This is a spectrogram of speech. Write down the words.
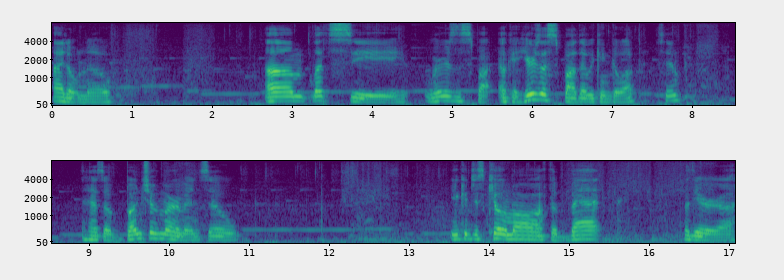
I don't know. Um, let's see. Where's the spot? Okay, here's a spot that we can go up to. It has a bunch of mermen, so you could just kill them all off the bat with your uh,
